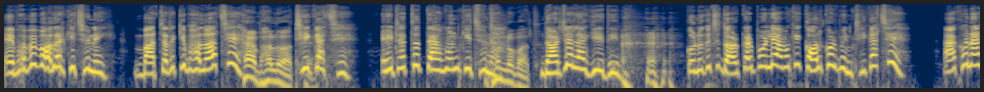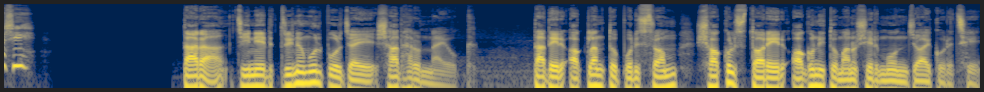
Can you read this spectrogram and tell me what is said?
এভাবে বলার কিছু নেই। বাচ্চারা কি ভালো আছে? হ্যাঁ ভালো আছে। ঠিক আছে। এটা তো তেমন কিছু না। ধন্যবাদ। দরজা লাগিয়ে দিন। কোনো কিছু দরকার পড়লে আমাকে কল করবেন ঠিক আছে? এখন আসি। তারা চীনের তৃণমূল পর্যায়ে সাধারণ নায়ক। তাদের অক্লান্ত পরিশ্রম সকল স্তরের অগণিত মানুষের মন জয় করেছে।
